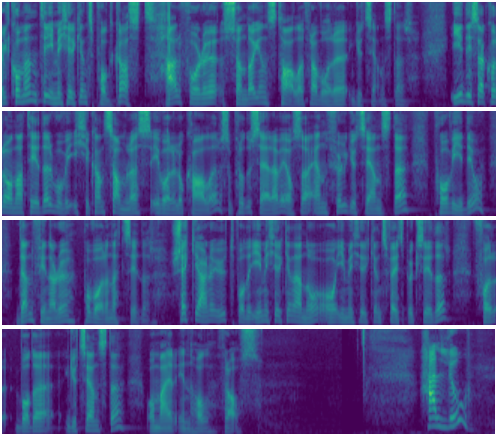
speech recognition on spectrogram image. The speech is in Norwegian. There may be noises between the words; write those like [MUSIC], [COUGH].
Velkommen til Imekirkens podkast. Her får du søndagens tale fra våre gudstjenester. I disse koronatider hvor vi ikke kan samles i våre lokaler, så produserer vi også en full gudstjeneste på video. Den finner du på våre nettsider. Sjekk gjerne ut både imekirken.no og Imekirkens Facebook-sider for både gudstjeneste og mer innhold fra oss. Hallo!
